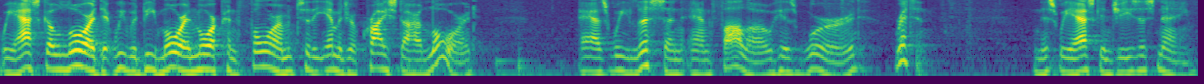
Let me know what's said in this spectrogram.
We ask, O oh Lord, that we would be more and more conformed to the image of Christ our Lord as we listen and follow his word written. And this we ask in Jesus' name.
